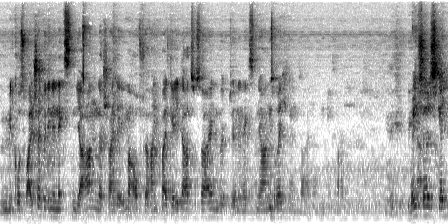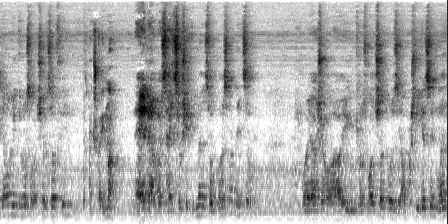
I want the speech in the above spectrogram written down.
mit Großwaldstadt wird in den nächsten Jahren, da scheint ja immer auch für Handball Geld da zu sein, wird in den nächsten Jahren zu rechnen sein. Ne? Geld da in Großdeutschland so viel? Schon immer. Nein, aber es heißt so schon immer, so war es auch nicht so. Ich war ja schon in Großwaldstadt, wo sie abgestiegen sind. Ne?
